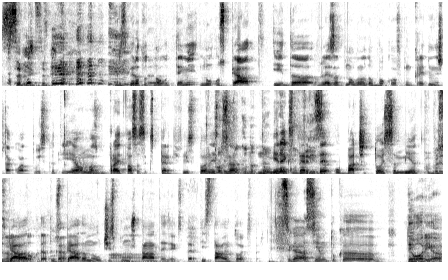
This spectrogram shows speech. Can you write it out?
събжик. разбират от много теми, но успяват и да влезат много надълбоко в конкретни неща, когато поискат. И Елон Мъск го прави това с експерти. В смисъл, той наистина намира експертите, влиза. обаче той самият Влиза успява, надълбоко, да, така е. успява да научи с помощта на тези експерти и става и той експерт. Сега аз имам тук теория,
